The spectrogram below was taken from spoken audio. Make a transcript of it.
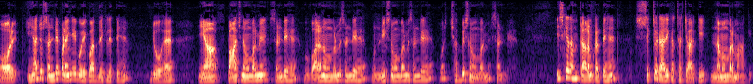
और यहाँ जो संडे पड़ेंगे, वो एक बार देख लेते हैं। जो है, यहाँ पाँच नवंबर में संडे है, बारह नवंबर में संडे है, उन्नीस नवंबर में संडे है और छब्बीस नवंबर में संडे है। इसके बाद हम प्रारंभ करते हैं शिक्षक डायरी कक्षा चार की नवंबर माह की।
